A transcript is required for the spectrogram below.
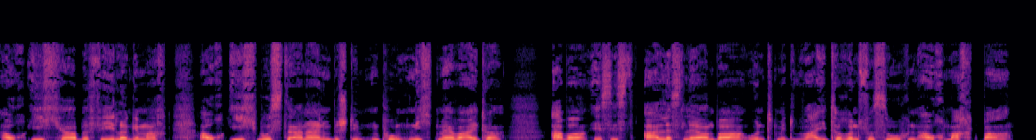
auch ich habe Fehler gemacht, auch ich wusste an einem bestimmten Punkt nicht mehr weiter, aber es ist alles lernbar und mit weiteren Versuchen auch machbar.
